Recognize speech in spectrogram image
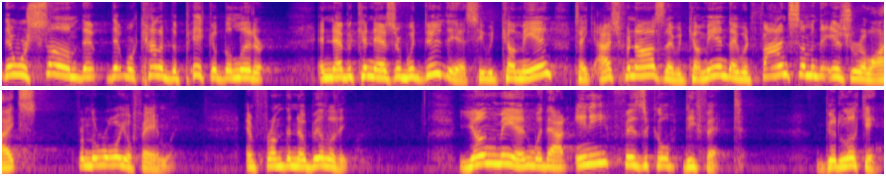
there were some that, that were kind of the pick of the litter. And Nebuchadnezzar would do this. He would come in, take Ashpenaz, they would come in, they would find some of the Israelites from the royal family and from the nobility. young men without any physical defect, good looking,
